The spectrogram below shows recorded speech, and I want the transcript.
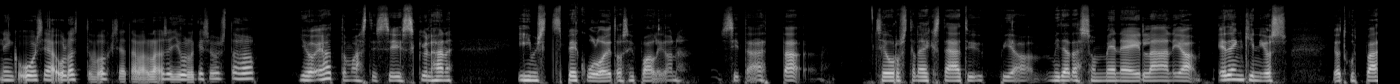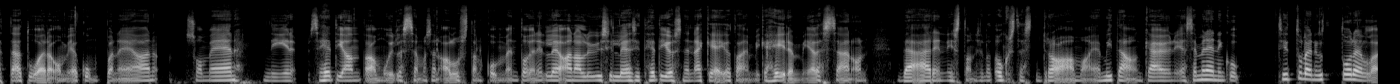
niin kuin uusia ulottuvuuksia tavallaan se julkisuus tuohon. Joo, ehdottomasti siis. Kyllähän ihmiset spekuloi tosi paljon sitä, että seurusteleeko tämä tyyppi ja mitä tässä on meneillään. Ja etenkin jos jotkut päättää tuoda omia kumppanejaan someen, niin se heti antaa muille semmoisen alustan kommentoinnille ja analyysille, ja sitten heti jos ne näkee jotain, mikä heidän mielessään on väärin, niin on sillä, että onko tästä draamaa ja mitä on käynyt, ja se menee niinku, siitä tulee niinku todella,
